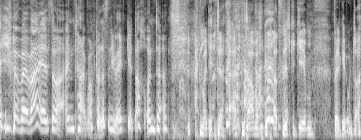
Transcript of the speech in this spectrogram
Ich, wer weiß, so einen Tag macht dann ist die Welt geht doch unter. Einmal die, der alten Dame den Platz nicht gegeben, Welt geht unter.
